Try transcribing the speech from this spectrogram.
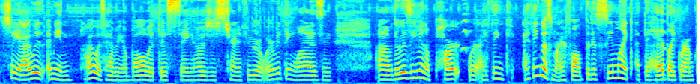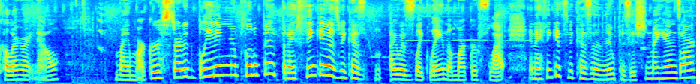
So yeah, I was I mean I was having a ball with this thing. I was just trying to figure out where everything was and um, there was even a part where I think I think it was my fault, but it seemed like at the head, like where I'm coloring right now, my marker started bleeding a little bit. But I think it was because I was like laying the marker flat, and I think it's because of the new position my hands are.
